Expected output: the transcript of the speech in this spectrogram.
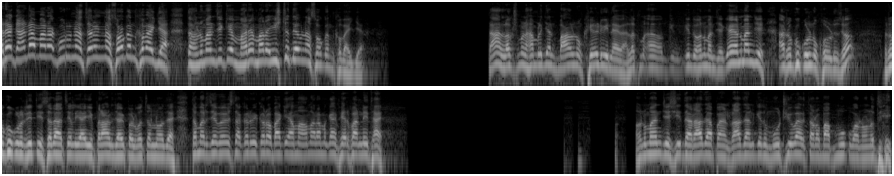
અરે ગાંડા મારા ગુરુના ચરણના સોગંદ ખવાઈ ગયા. તો હનુમાનજી કે, મારે મારા ઈષ્ટદેવના સોગંદ ખવાઈ ગયા. ત્યાં લક્ષ્મણ સાંભળી ગયા બાળનું ખેડવીને આવ્યા. લક્ષ્મણ કીધું હનુમાનજી કે હનુમાનજી, આ રઘુકુળનું ખોરડું છે રઘુકુળ રીતિ સદા ચલી આવી, પ્રાણ જાય પણ વચન ન જાય. તમારે જે વ્યવસ્થા કરવી કરો, બાકી આમાં અમારામાં કાંઈ ફેરફાર નહીં થાય. હનુમાનજી સીધા રાજા પાસે, રાજાને કીધું મુઠ્યું વાર તારો બાપ મૂકવાનો નથી.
